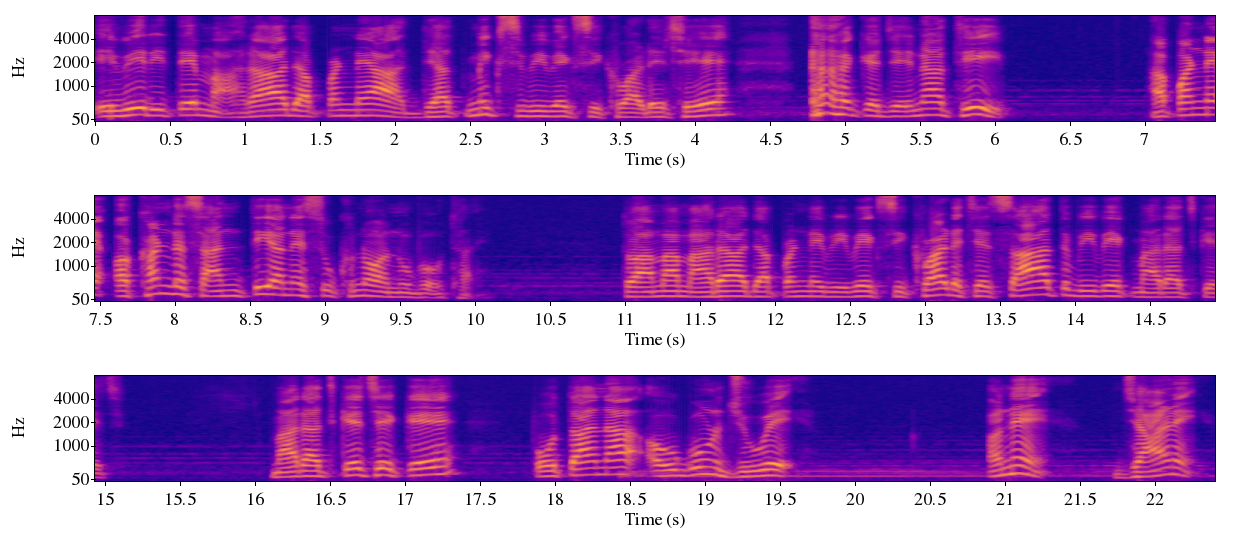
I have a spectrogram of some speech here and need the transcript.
એવી રીતે મહારાજ આપણને આ આધ્યાત્મિક વિવેક શીખવાડે છે કે જેનાથી આપણને અખંડ શાંતિ અને સુખનો અનુભવ થાય. તો આમાં મહારાજ આપણને વિવેક શીખવાડે છે. સાત વિવેક મહારાજ કહે છે. મહારાજ કહે છે કે પોતાના અવગુણ જુએ અને જાણે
